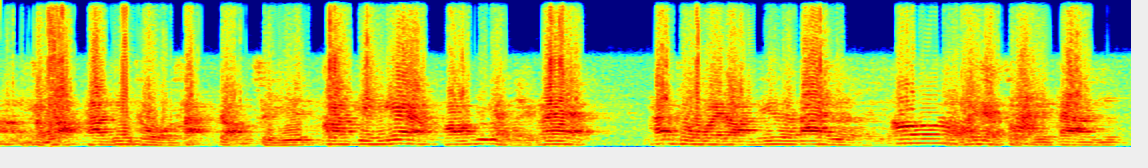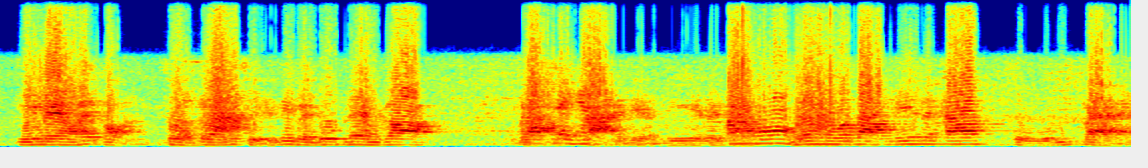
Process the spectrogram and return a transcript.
าสำหรับท่านที่โทรสั่งจองซื้อความจริงเนี่ยพร้อมที่จะเผยแพร่ท่านโทรไปตอนนี้ก็ได้เลยอ๋อแต่ว่าจะส่งเป็นทางอีเมลให้ก่อน ส่วนตัวหนังสือที่เป็นรูปเล่มก็รับได้ไงขายเดี๋ยวนี้นะครับอ๋อเบอร์โทรตามนี้นะครับศูนย์แปด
